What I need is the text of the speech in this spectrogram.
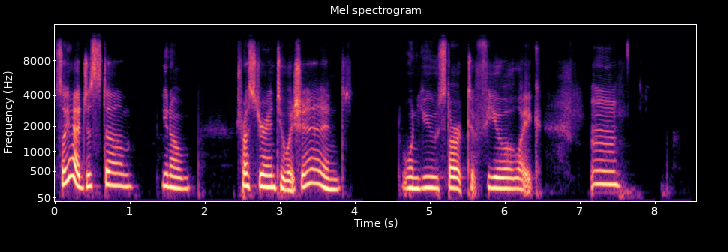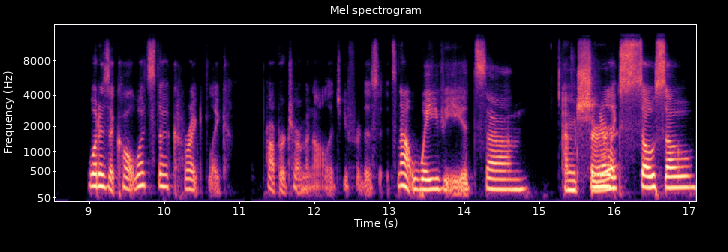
so yeah, just um, you know, trust your intuition, and when you start to feel like, mm, what is it called? What's the correct like proper terminology for this? It's not wavy. It's um I'm sure. you're like so so.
